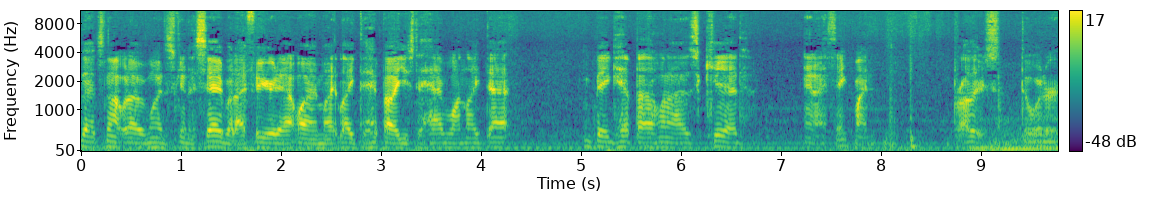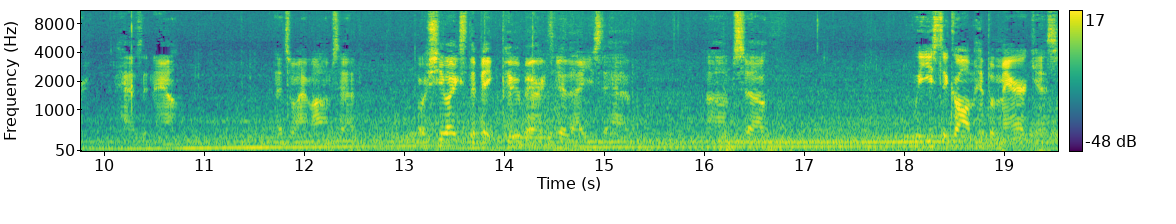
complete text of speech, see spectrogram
That's not what I was gonna say, but I figured out why I might like the hippo. I used to have one like that, big hippo when I was a kid, and I think my brother's daughter has it now. That's what my mom said. Well, she likes the big Pooh Bear too that I used to have. Um, so we used to call him Hippomericus.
